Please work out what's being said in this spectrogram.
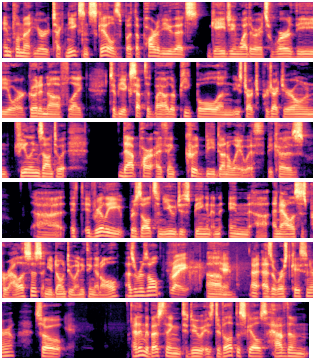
implement your techniques and skills, but the part of you that's gauging whether it's worthy or good enough, like to be accepted by other people, and you start to project your own feelings onto it, that part I think could be done away with because uh, it it really results in you just being in, in uh, analysis paralysis, and you don't do anything at all as a result Right. um, a- as a worst case scenario. So Yeah. I think the best thing to do is develop the skills, have them,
